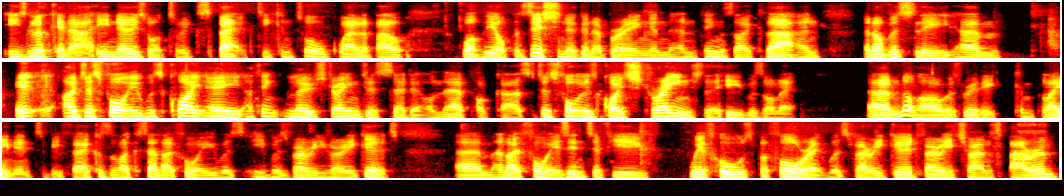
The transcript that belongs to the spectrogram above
he's looking at. He knows what to expect. He can talk well about what the opposition are going to bring and, and things like that. And and obviously, um, it, I just thought it was quite a. I think Low Strangers said it on their podcast. I just thought it was quite strange that he was on it. Um, not that I was really complaining, to be fair, because like I said, I thought he was he was very very good, um, and I thought his interview with Halls before it was very good, very transparent.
